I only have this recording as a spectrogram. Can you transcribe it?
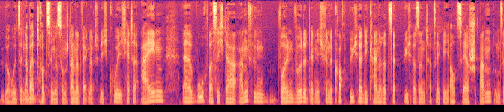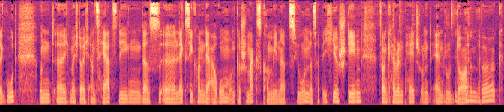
überholt sind. Aber trotzdem ist so ein Standardwerk natürlich cool. Ich hätte ein äh, Buch, was ich da anfügen wollen würde, denn ich finde Kochbücher, die keine Rezeptbücher sind, tatsächlich auch sehr spannend und sehr gut. Und äh, ich möchte euch ans Herz legen das äh, Lexikon der Aromen- und Geschmackskombination. Das habe ich hier stehen von Karen Page und Andrew Dornenberg.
